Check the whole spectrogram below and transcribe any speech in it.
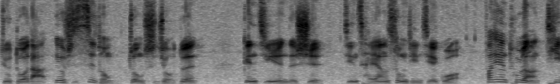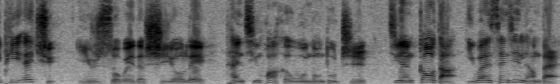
就多达六十四桶，重十九吨。更惊人的是，经采样送检结果，发现土壤 TPH，也就是所谓的石油类碳氢化合物浓度值，竟然高达一万三千两百，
